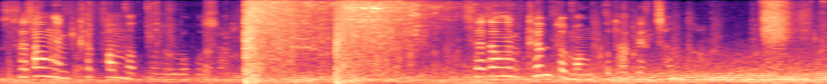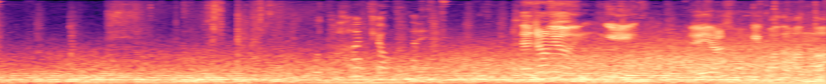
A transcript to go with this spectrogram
세정님 탭 한 번 더 눌러보세요. 세정님 탭도 많고 다 괜찮다. 뭐도 할게 없네. 세정이 형이 AR 소음기 받아갔나?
